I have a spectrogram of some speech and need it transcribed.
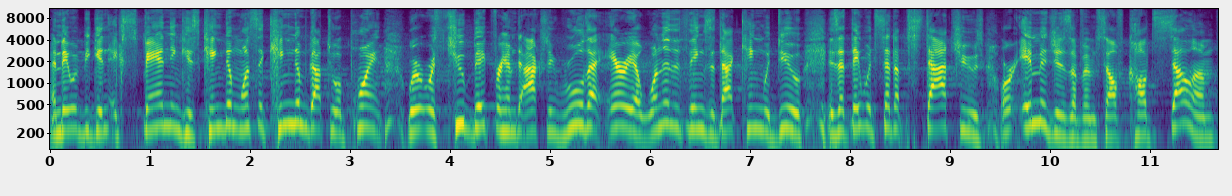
and they would begin expanding his kingdom, once the kingdom got to a point where it was too big for him to actually rule that area, one of the things that that king would do is that they would set up statues or images of himself called Tselem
